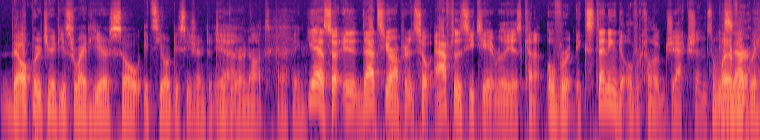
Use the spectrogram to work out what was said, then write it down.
the opportunity is right here so it's your decision to take it or not kind of thing Yeah, so it, that's your opportunity. So after the CTA, it really is kind of over extending to overcome objections and whatever Exactly,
